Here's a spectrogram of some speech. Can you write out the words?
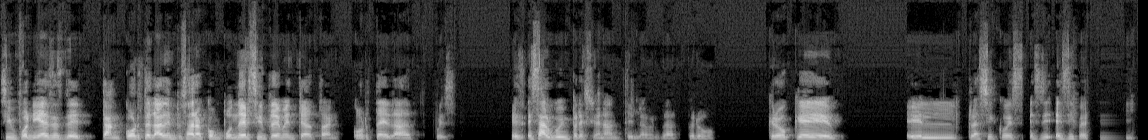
sinfonías desde tan corta edad, empezar a componer simplemente a tan corta edad, pues es, es algo impresionante, la verdad, pero creo que el clásico es, es, es diferente.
